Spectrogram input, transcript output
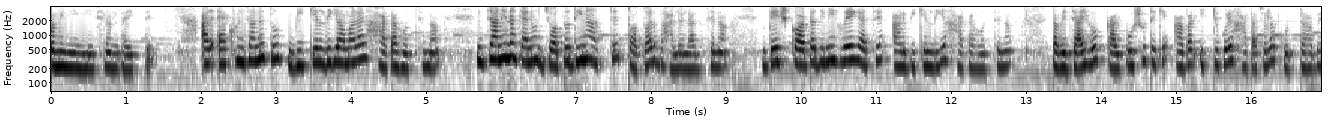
আমি নিয়ে নিয়েছিলাম দায়িত্বে। আর এখন জানো তো, বিকেল দিকে আমার আর হাঁটা হচ্ছে না। জানি না কেন, যত দিন আসছে, তত আর ভালো লাগছে না। বেশ কটা দিনই হয়ে গেছে, আর বিকেল দিকে হাঁটা হচ্ছে না। তবে যাই হোক, কাল পরশু থেকে আবার একটু করে হাঁটাচলা করতে হবে।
